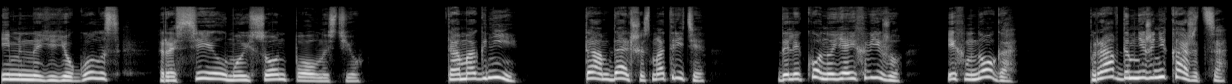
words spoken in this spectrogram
Именно ее голос рассеял мой сон полностью. «Там огни! Там дальше, смотрите! Далеко, но я их вижу! Их много! Правда, мне же не кажется!»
